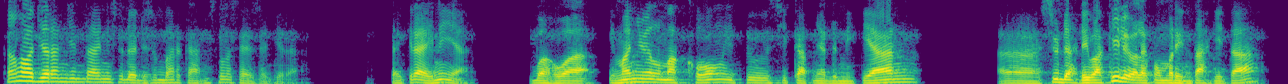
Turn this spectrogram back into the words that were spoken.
kalau ajaran cinta ini sudah disebarkan selesai saya kira saya kira ini ya bahwa Emmanuel Macron itu sikapnya demikian uh, sudah diwakili oleh pemerintah kita.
